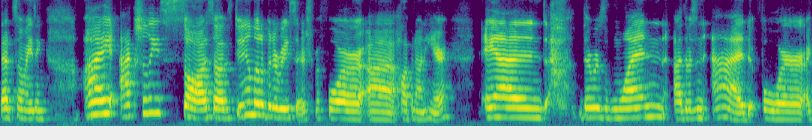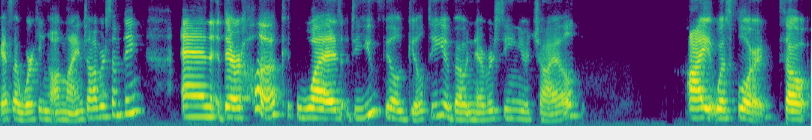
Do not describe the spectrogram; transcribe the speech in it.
That's so amazing. I actually saw, so I was doing a little bit of research before uh, hopping on here. And there was one, uh, there was an ad for, I guess, a working online job or something and their hook was Do you feel guilty about never seeing your child? I was floored. So,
